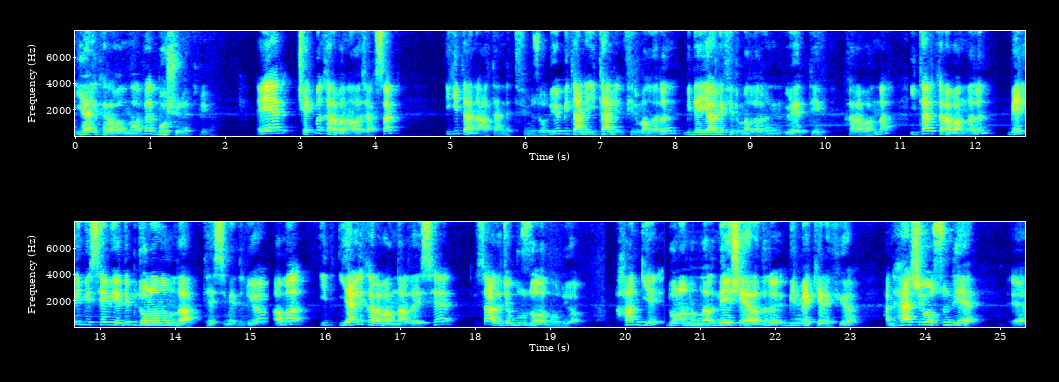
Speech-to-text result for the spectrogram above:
Yerli karavanlarda boş üretiliyor. Eğer çekme karavan alacaksak iki tane alternatifimiz oluyor. Bir tane ithal firmaların bir de yerli firmaların ürettiği karavanlar. İthal karavanların belli bir seviyede bir donanımla teslim ediliyor. Ama yerli karavanlarda ise sadece buzdolabı oluyor. Hangi donanımların ne işe yaradığını bilmek gerekiyor. Hani her şey olsun diye e,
